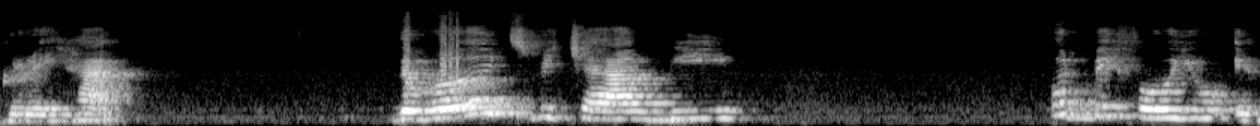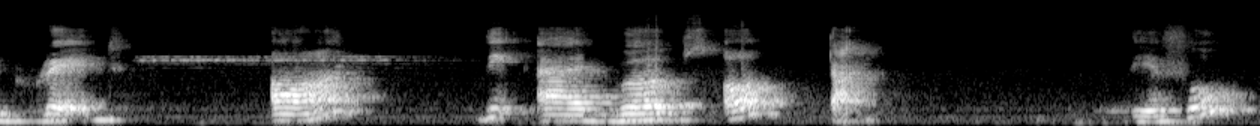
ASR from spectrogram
Graham. The words which have been put before you in red are the adverbs of time. Therefore,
